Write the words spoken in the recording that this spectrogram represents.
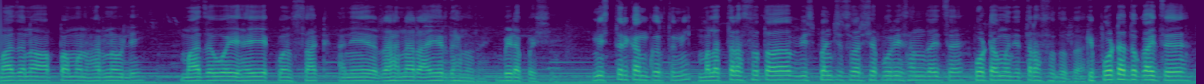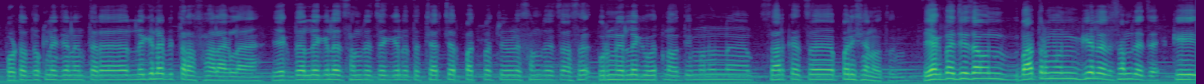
माझं नाव आप्पा म्हणून हरनवले माझं वय आहे एकोणसाठ आणि राहणार आहेर धानोर आहे बिडापाशी मिस्त्री काम करतो मी. मला त्रास होता वीस पंचवीस वर्षापूर्वी समजायचं पोटामध्ये त्रास होत होता. की पोटात दुखायचं पोटात दुखल्याच्या नंतर लगेला बी त्रास व्हायला लागला. एकदा लगेला समजायचं गेलं तर चार चार पाच पाच वेळेस समजायचं असं पूर्ण लगे होत नव्हती म्हणून सारखंच परेशान होतो मी. एकदा जे जाऊन बाथरूम गेलं समजायचं की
